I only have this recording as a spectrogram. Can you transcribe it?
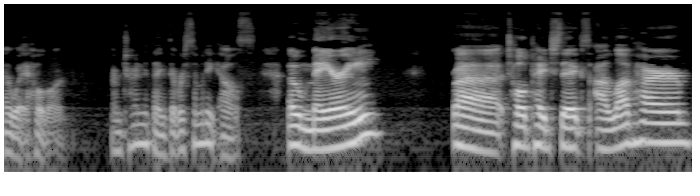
oh wait, hold on, I'm trying to think. There was somebody else. Oh, Mary, uh, told Page Six, "I love her."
